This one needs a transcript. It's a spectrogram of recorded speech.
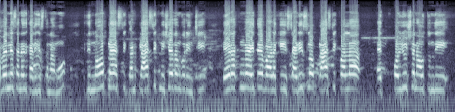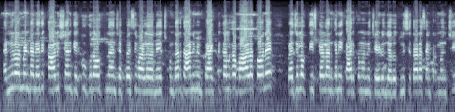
అవేర్నెస్ అనేది కలిగిస్తున్నాము. ఇది నో ప్లాస్టిక్ అంటే ప్లాస్టిక్ నిషేధం గురించి. ఏ రకంగా అయితే వాళ్ళకి స్టడీస్లో ప్లాస్టిక్ వల్ల పొల్యూషన్ అవుతుంది ఎన్విరాన్మెంట్ అనేది కాలుష్యానికి ఎక్కువ గురవుతుంది అని చెప్పేసి వాళ్ళు నేర్చుకుంటారు. దాన్ని మేము ప్రాక్టికల్గా వాళ్ళతోనే ప్రజల్లోకి తీసుకెళ్ళడానికి ఈ కార్యక్రమాన్ని చేయడం జరుగుతుంది సితారా సెంటర్ నుంచి.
